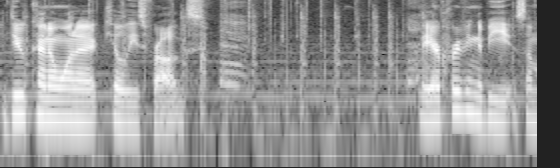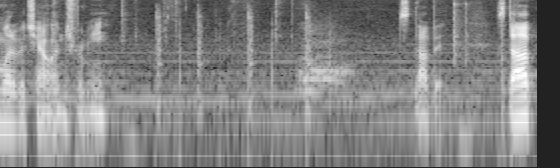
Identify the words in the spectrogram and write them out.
I do kind of want to kill these frogs. They are proving to be somewhat of a challenge for me. Stop it. Stop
